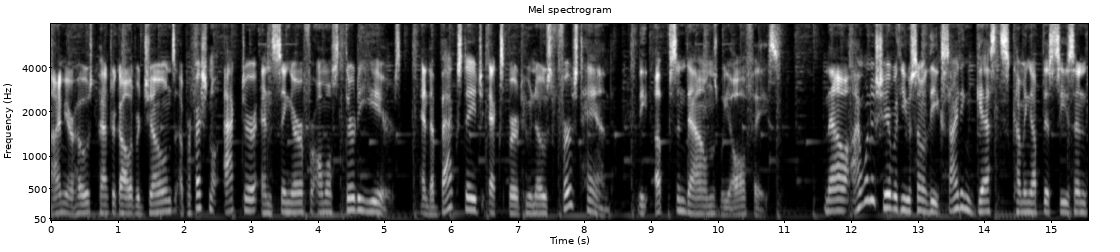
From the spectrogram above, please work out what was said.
I'm your host, Patrick Oliver Jones, a professional actor and singer for almost 30 years, and a backstage expert who knows firsthand the ups and downs we all face. Now, I want to share with you some of the exciting guests coming up this season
